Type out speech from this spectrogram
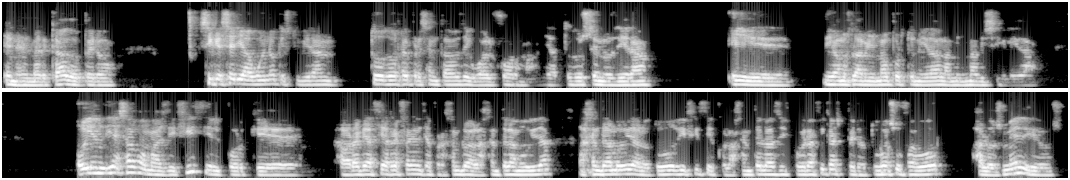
en el mercado, pero sí que sería bueno que estuvieran todos representados de igual forma y a todos se nos diera, eh, digamos, la misma oportunidad, la misma visibilidad. Hoy en día es algo más difícil porque ahora que hacía referencia, por ejemplo, a la gente de la movida, la gente de la movida lo tuvo difícil con la gente de las discográficas, pero tuvo a su favor a los medios,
